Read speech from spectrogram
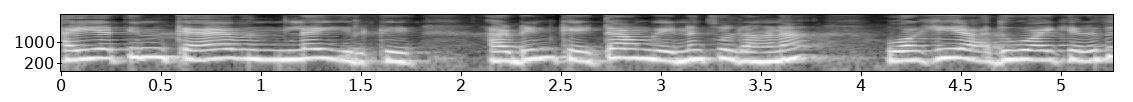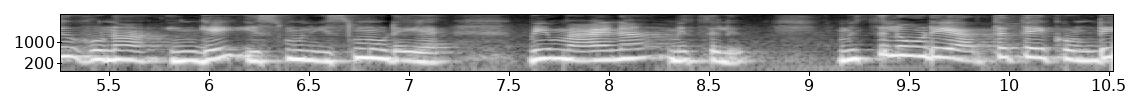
ஹையத்தின் கேவன்ல இருக்குது அப்படின்னு கேட்டு அவங்க என்ன சொல்கிறாங்கன்னா வகையை அதுவாய்க்கிறது ஹுனா. இங்கே இஸ்முன் இஸ்முடைய பி மாயனா மிஸ்லு மித்திலுடைய அர்த்தத்தை கொண்டு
